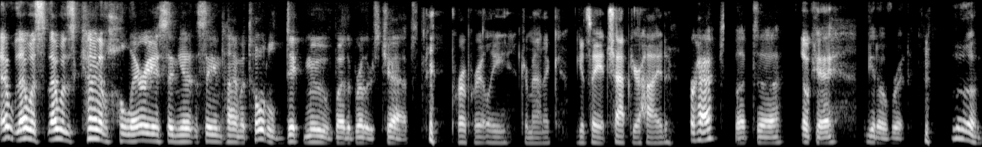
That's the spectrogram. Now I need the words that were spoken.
that, was that was kind of hilarious and yet at the same time a total dick move by the brothers Chaps. Appropriately dramatic. You could say it chapped your hide. Perhaps, but uh, okay, get over it. Ugh,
